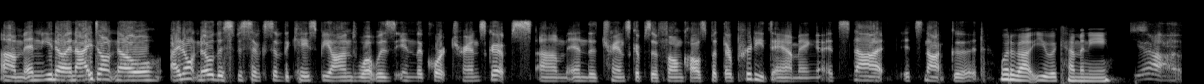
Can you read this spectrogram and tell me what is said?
Um, and you know, and I don't know, I don't know the specifics of the case beyond what was in the court transcripts um, and the transcripts of phone calls, but they're pretty damning. It's not, it's not good. What about you, Ekemini? Yeah,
